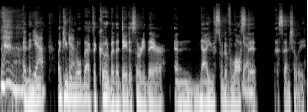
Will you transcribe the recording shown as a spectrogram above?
And then yeah. you like you can yeah. roll back the code, but the data's already there. And now you've sort of lost yeah. it essentially.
